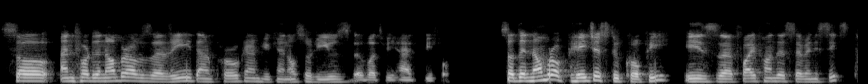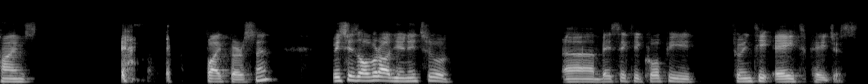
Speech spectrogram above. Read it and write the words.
So, and for the number of the read and program, you can also reuse the, what we had before. So the number of pages to copy is uh, 576 times 5%, which is overall you need to uh, basically copy 28 pages.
